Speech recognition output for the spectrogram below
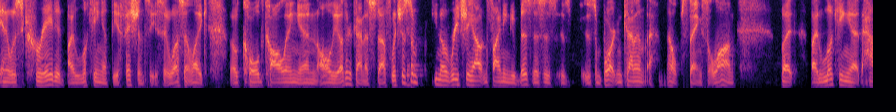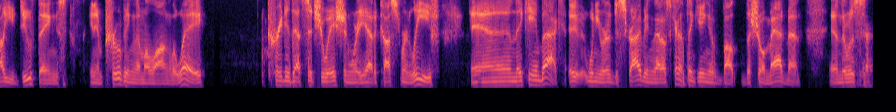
And it was created by looking at the efficiencies. It wasn't like oh, cold calling and all the other kind of stuff, which is, some you know, reaching out and finding new business is, is, is important, kind of helps things along. But by looking at how you do things and improving them along the way, created that situation where you had a customer leave and they came back. It, when you were describing that, I was kind of thinking about the show Mad Men, and there was yeah.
